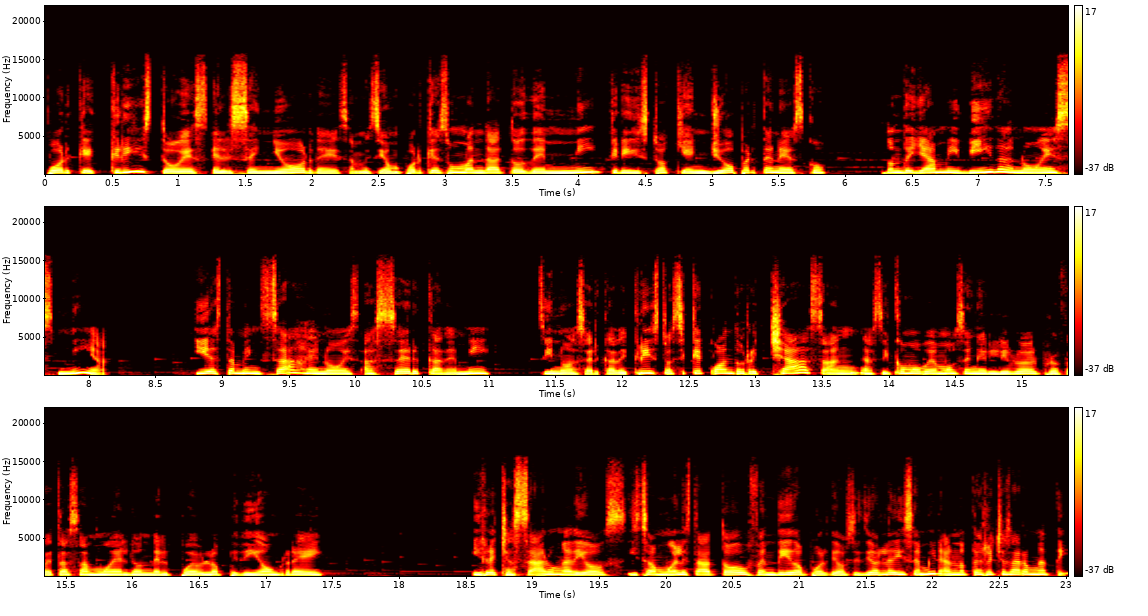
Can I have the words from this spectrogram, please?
porque Cristo es el Señor de esa misión, porque es un mandato de mi Cristo a quien yo pertenezco, donde ya mi vida no es mía. Y este mensaje no es acerca de mí, sino acerca de Cristo. Así que cuando rechazan, así como vemos en el libro del profeta Samuel, donde el pueblo pidió a un rey y rechazaron a Dios, y Samuel estaba todo ofendido por Dios, y Dios le dice, mira, no te rechazaron a ti,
